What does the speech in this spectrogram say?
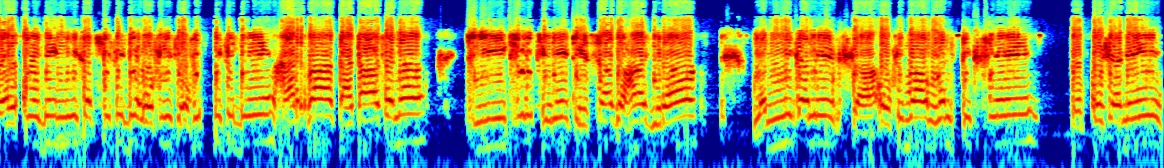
Rakkoo diinni isatti fide ofiis ofitti fide har'a xaxaa sana hiikee ciree keessaa bahaa jira. Wanni kaleessa ofumaa wal tiksee tokko shanee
